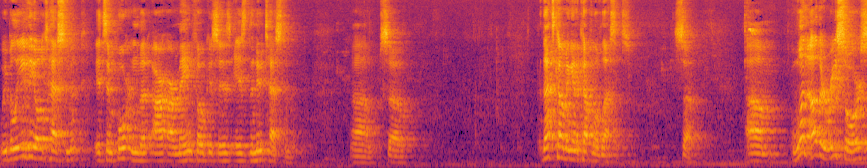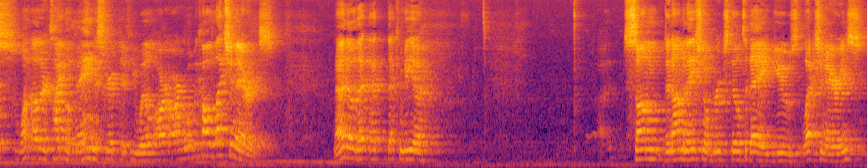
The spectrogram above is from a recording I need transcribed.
we believe the Old Testament. It's important, but our, our main focus is, is the New Testament. Um, so that's coming in a couple of lessons. So, um, one other resource, one other type of manuscript, if you will, are, are what we call lectionaries. Now, I know that, that, that can be a, some denominational groups still today use lectionaries,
